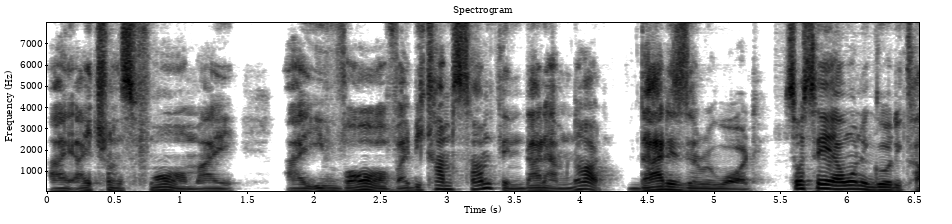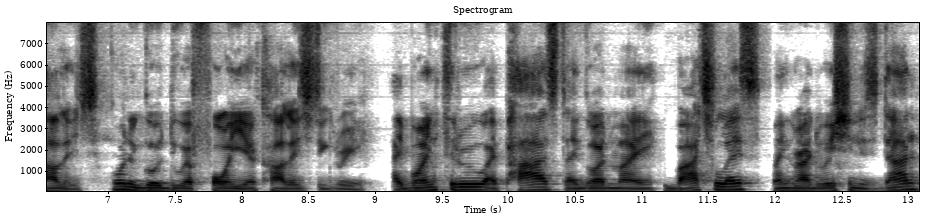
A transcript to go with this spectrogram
I, I transform, I, I evolve, I become something that I'm not. That is the reward. So say I want to go to college, I want to go do a four-year college degree. I went through, I passed, I got my bachelor's, my graduation is done.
